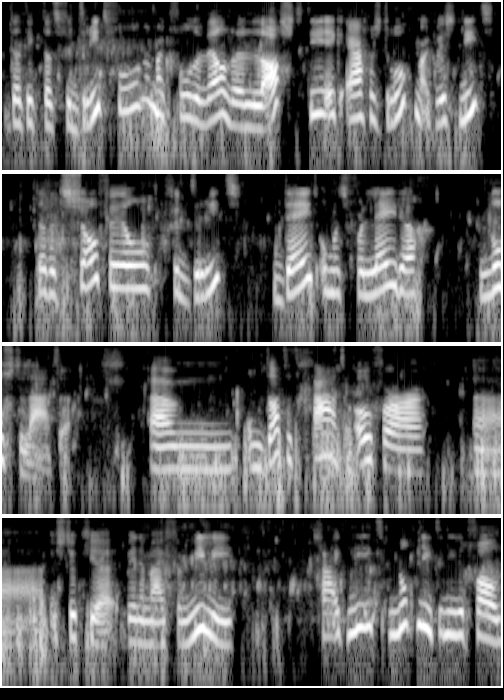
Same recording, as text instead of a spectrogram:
dat ik dat verdriet voelde, maar ik voelde wel de last die ik ergens droeg. Maar ik wist niet dat het zoveel verdriet deed om het volledig los te laten. Um, omdat het gaat over uh, een stukje binnen mijn familie, ga ik niet, nog niet in ieder geval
